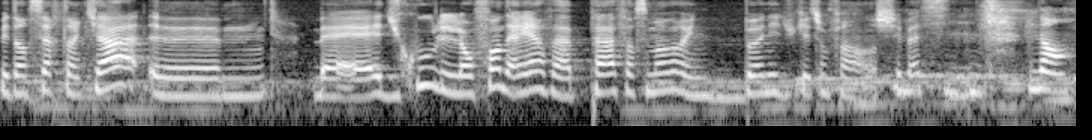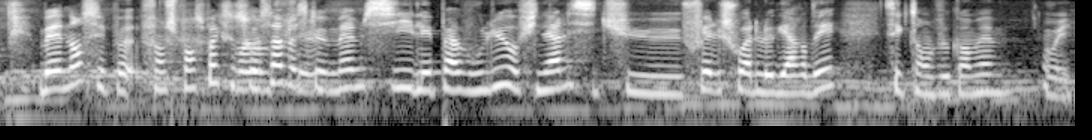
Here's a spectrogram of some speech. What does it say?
mais dans certains cas, euh, ben, du coup, l'enfant derrière va pas forcément avoir une bonne éducation. Enfin, je sais pas si. Non. Ben non, c'est pas. Enfin, je pense pas que ce soit ça parce que même s'il est pas voulu, au final, si tu fais le choix de le garder, c'est que t'en veux quand même. Oui.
